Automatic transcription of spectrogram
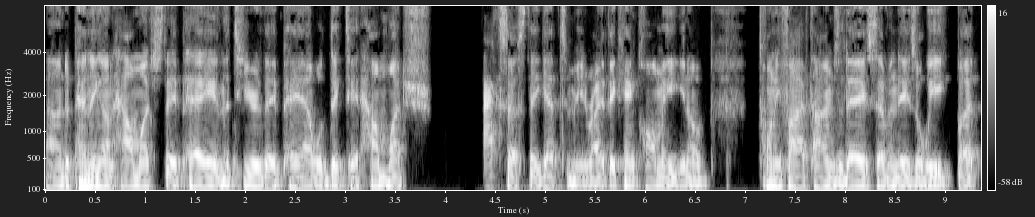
uh, depending on how much they pay and the tier they pay at will dictate how much access they get to me, right? They can't call me, you know, 25 times a day, seven days a week. But,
